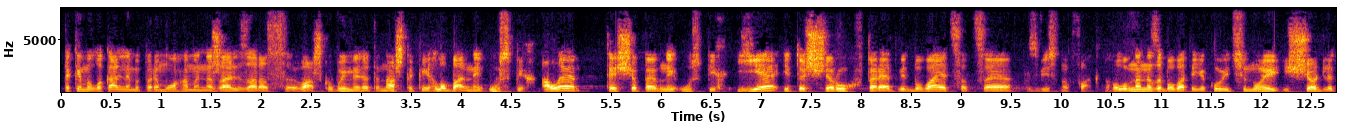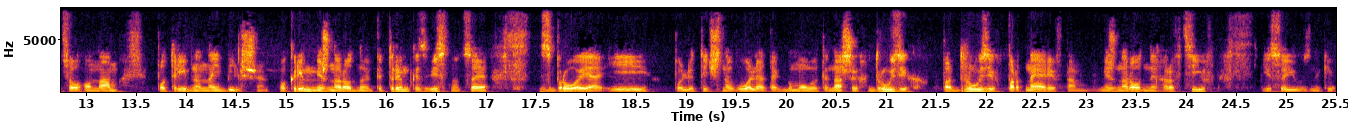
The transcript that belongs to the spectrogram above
такими локальними перемогами, на жаль, зараз важко виміряти наш такий глобальний успіх. Але те, що певний успіх є, і те, що рух вперед відбувається, це звісно факт. Головне не забувати, якою ціною і що для цього нам потрібно найбільше, окрім міжнародної підтримки. Звісно, це зброя і політична воля, так би мовити, наших друзів, подрузів, партнерів, там міжнародних гравців і союзників.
